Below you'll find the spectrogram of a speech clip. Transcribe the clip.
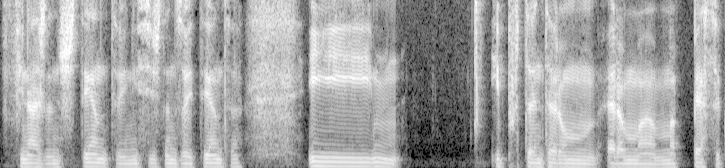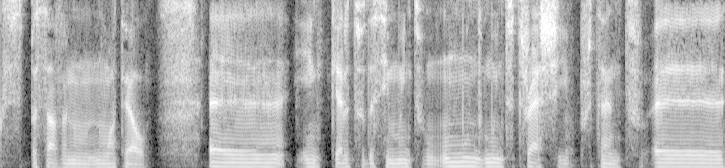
finais dos anos 70, inícios dos anos 80. E. E portanto era, um- era uma, uma peça que se passava num, num hotel eh, em que era tudo assim muito um mundo muito trashy, portanto. eh,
